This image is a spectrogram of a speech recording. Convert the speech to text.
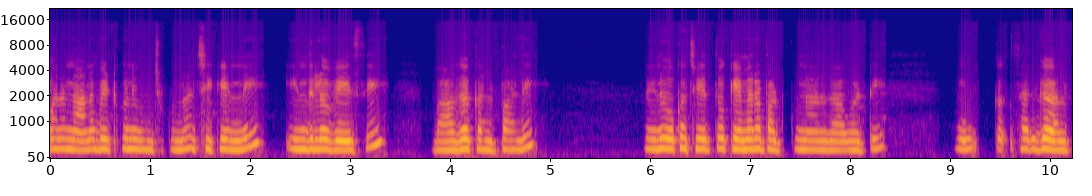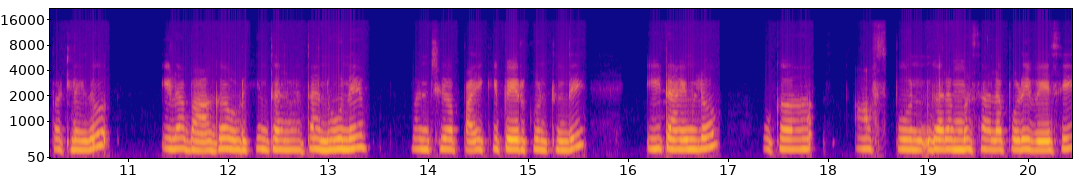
మనం నానబెట్టుకొని ఉంచుకున్న చికెన్ని ఇందులో వేసి బాగా కలపాలి. నేను ఒక చేత్తో కెమెరా పట్టుకున్నాను కాబట్టి ఇంకా సరిగ్గా కలపట్లేదు. ఇలా బాగా ఉడికిన తర్వాత నూనె మంచిగా పైకి పేరుకుంటుంది. ఈ టైంలో ఒక హాఫ్ స్పూన్ గరం మసాలా పొడి వేసి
